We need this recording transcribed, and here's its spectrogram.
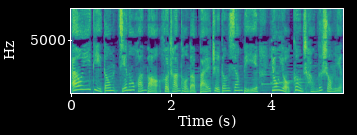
LED 灯节能环保，和传统的白炽灯相比，拥有更长的寿命。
